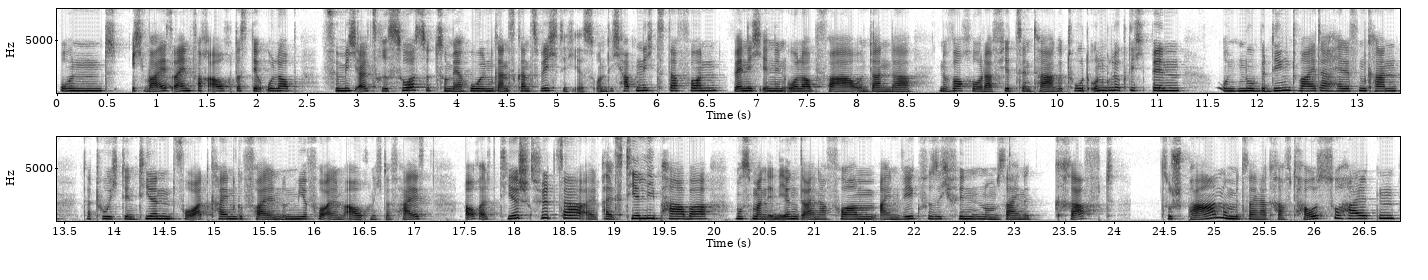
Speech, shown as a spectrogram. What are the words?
Und ich weiß einfach auch, dass der Urlaub für mich als Ressource zum Erholen ganz, ganz wichtig ist. Und ich habe nichts davon, wenn ich in den Urlaub fahre und dann da eine Woche oder 14 Tage tot unglücklich bin und nur bedingt weiterhelfen kann. Da tue ich den Tieren vor Ort keinen Gefallen und mir vor allem auch nicht. Das heißt, auch als Tierschützer, als Tierliebhaber muss man in irgendeiner Form einen Weg für sich finden, um seine Kraft zu sparen, um mit seiner Kraft Haus zu halten,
